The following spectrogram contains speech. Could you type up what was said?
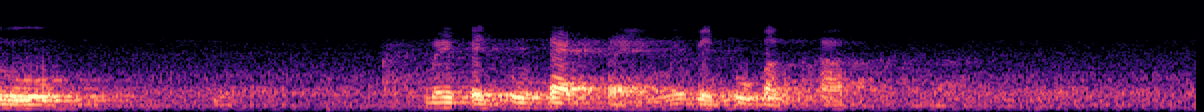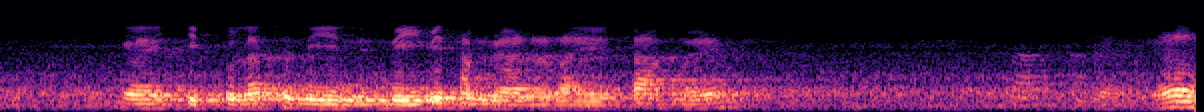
ดู ไม่เป็นผู้แทรกแซงไม่เป็นผู้บังคับไงจิตคุณลักษณีหนีไปทำงานอะไรทราบไหมทราบค่ะเออ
